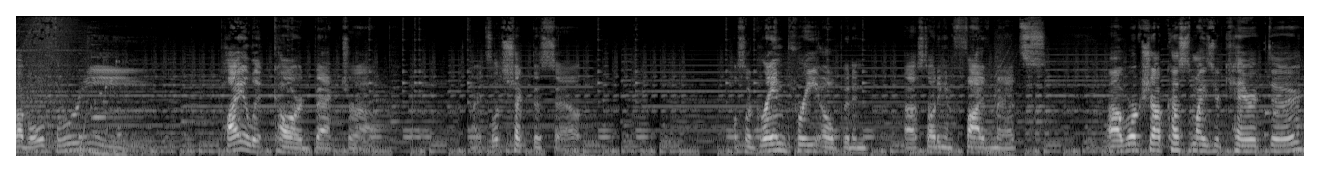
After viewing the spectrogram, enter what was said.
Level 3. Pilot card backdrop. Alright, so let's check this out. Also, Grand Prix open in uh, starting in five minutes. Uh, workshop, customize your character.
